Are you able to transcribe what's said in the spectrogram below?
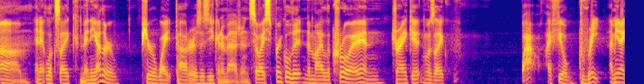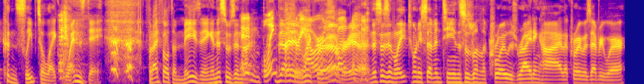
Um, and it looks like many other pure white powders, as you can imagine. So I sprinkled it into my LaCroix and drank it and was like, wow, I feel great. I mean, I couldn't sleep till like Wednesday, but I felt amazing. And this was in I the- didn't blink for I didn't three blink hours, Forever, yeah. And this was in late 2017. This was when LaCroix was riding high. LaCroix was everywhere,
